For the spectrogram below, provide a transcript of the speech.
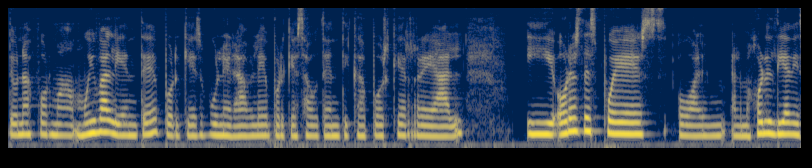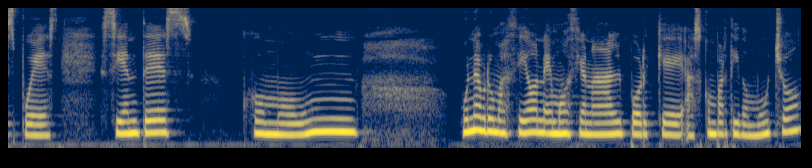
de una forma muy valiente porque es vulnerable, porque es auténtica, porque es real. Y horas después o a lo mejor el día después sientes como un una abrumación emocional porque has compartido mucho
